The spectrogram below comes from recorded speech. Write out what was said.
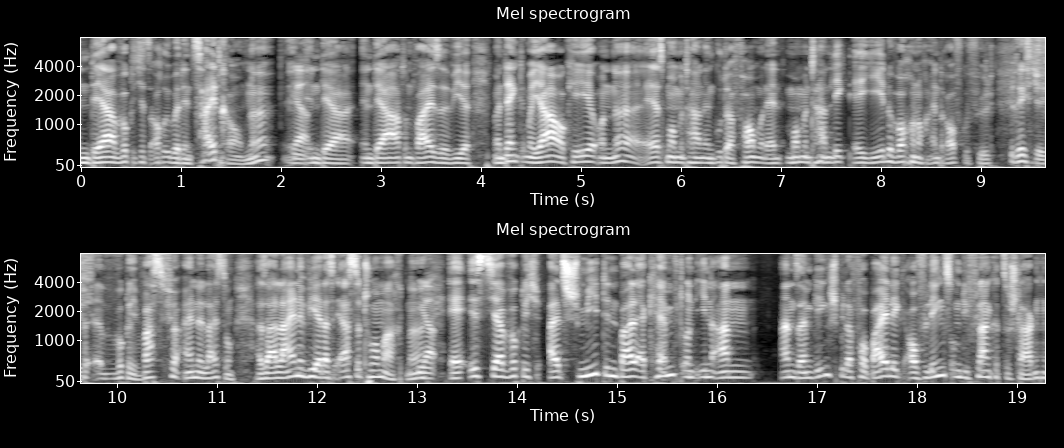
in der wirklich jetzt auch über den Zeitraum, ne, ja. in der in der Art und Weise, wie man denkt immer ja, okay und ne, er ist momentan in guter Form und er, momentan legt er jede Woche noch einen draufgefühlt. Richtig. Ich, äh, wirklich, was für eine Leistung. Also alleine wie er das erste Tor macht, ne, ja. er ist ja wirklich als Schmied den Ball erkämpft und ihn an an seinem Gegenspieler vorbeilegt auf links, um die Flanke zu schlagen,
